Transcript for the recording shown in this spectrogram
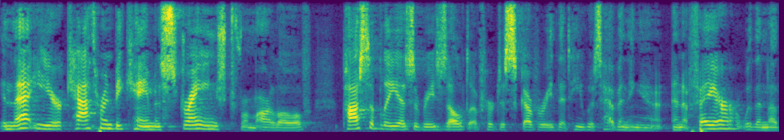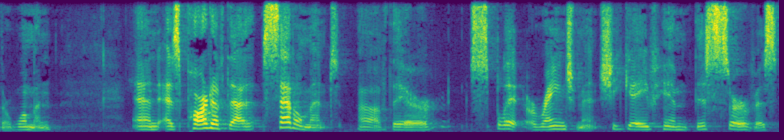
In that year, Catherine became estranged from Orlov, possibly as a result of her discovery that he was having an affair with another woman. And as part of the settlement of their split arrangement, she gave him this service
